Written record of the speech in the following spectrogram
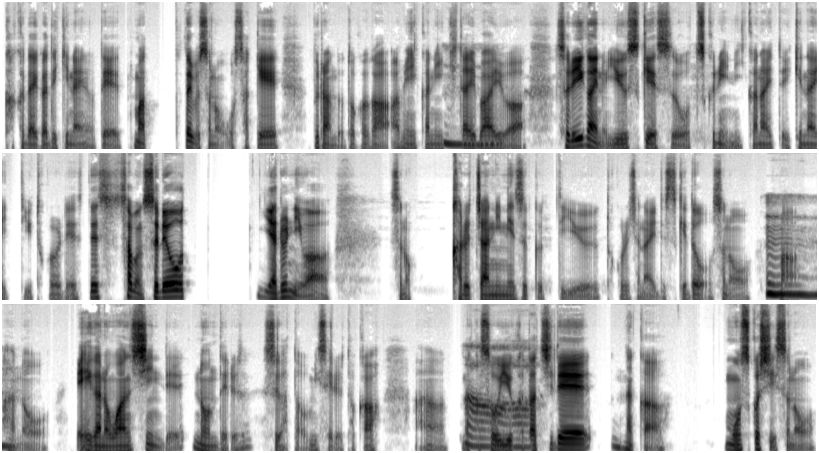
拡大ができないので、まあ、例えばそのお酒ブランドとかがアメリカに行きたい場合は、それ以外のユースケースを作りに行かないといけないっていうところで、で、多分それをやるには、そのカルチャーに根付くっていうところじゃないですけど、その、まうんあ、あの、映画のワンシーンで飲んでる姿を見せるとか、あなんかそういう形で、なんか、もう少しその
